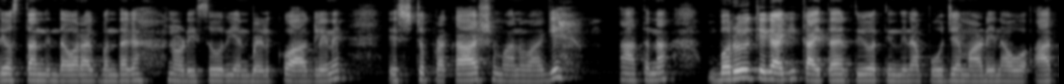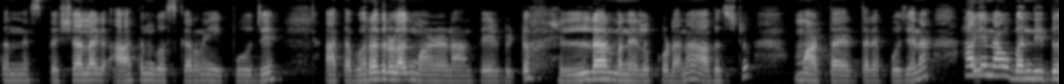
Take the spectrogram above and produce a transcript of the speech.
ದೇವಸ್ಥಾನದಿಂದ ಹೊರಗೆ ಬಂದಾಗ ನೋಡಿ ಸೂರ್ಯನ ಬೆಳಕು ಆಗಲೇ ಎಷ್ಟು ಪ್ರಕಾಶಮಾನವಾಗಿ ಆತನ ಬರುವಿಕೆಗಾಗಿ ಕಾಯ್ತಾ ಇರ್ತೀವಿ. ಇವತ್ತಿನ ದಿನ ಪೂಜೆ ಮಾಡಿ ನಾವು ಆತನೇ ಸ್ಪೆಷಲಾಗಿ ಆತನಿಗೋಸ್ಕರನೇ ಈ ಪೂಜೆ ಆತ ಬರೋದ್ರೊಳಗೆ ಮಾಡೋಣ ಅಂತ ಹೇಳ್ಬಿಟ್ಟು ಎಲ್ಲರ ಮನೆಯಲ್ಲೂ ಕೂಡ ಆದಷ್ಟು ಮಾಡ್ತಾ ಇರ್ತಾರೆ ಪೂಜೆನ. ಹಾಗೆ ನಾವು ಬಂದಿದ್ದು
